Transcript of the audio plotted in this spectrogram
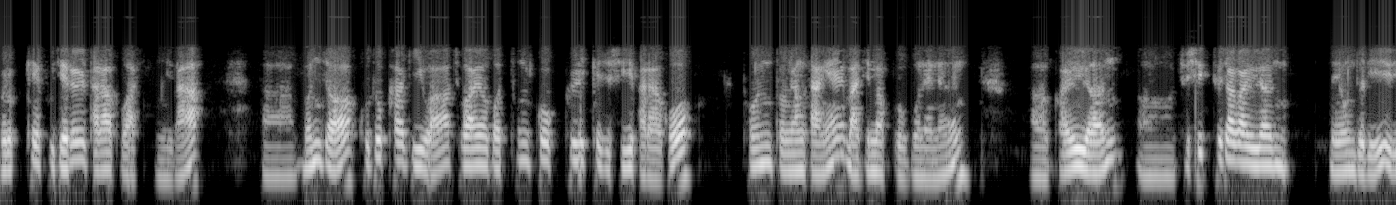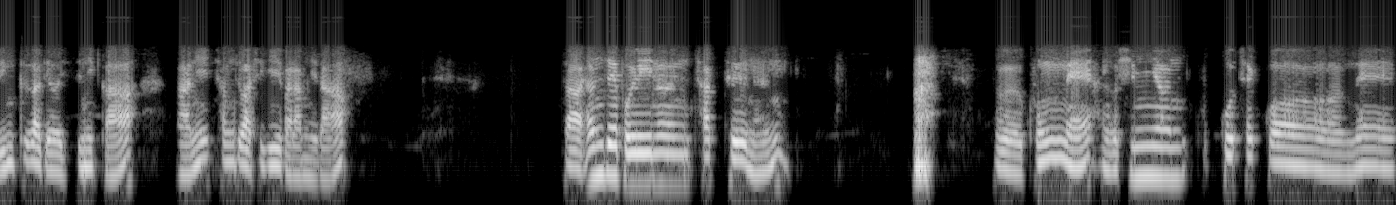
이렇게 부제를 달아보았습니다. 아, 먼저 구독하기와 좋아요 버튼 꼭 클릭해 주시기 바라고 본 동영상의 마지막 부분에는 어, 관련 어, 주식 투자 관련 내용들이 링크가 되어 있으니까 많이 참조하시기 바랍니다. 자, 현재 보이는 차트는 그 국내 10년 국고 채권의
